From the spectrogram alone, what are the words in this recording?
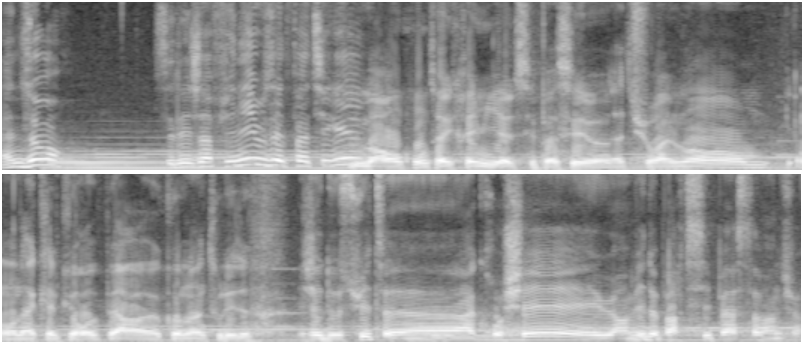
Enzo c'est déjà fini, vous êtes fatigué Ma rencontre avec Rémi, elle s'est passée euh, naturellement. On a quelques repères euh, communs tous les deux. J'ai de suite euh, accroché et eu envie de participer à cette aventure.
